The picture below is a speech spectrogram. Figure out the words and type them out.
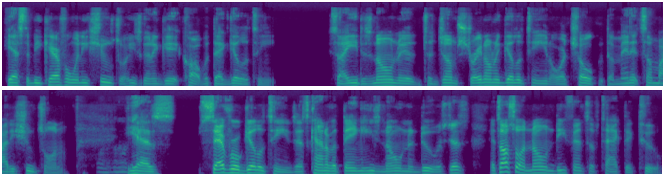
he has to be careful when he shoots or he's going to get caught with that guillotine. Saeed is known to, to jump straight on a guillotine or choke the minute somebody shoots on him. Mhm. He has several guillotines. That's kind of a thing he's known to do. It's just it's also a known defensive tactic too.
